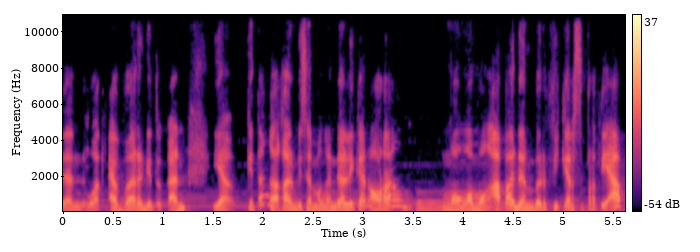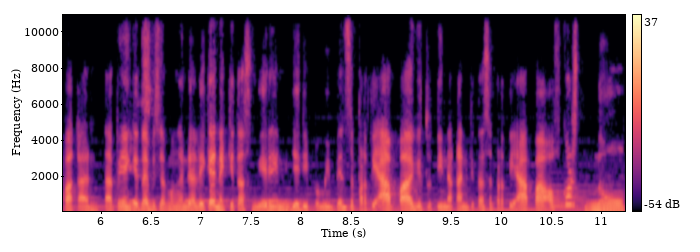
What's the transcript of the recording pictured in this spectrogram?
dan whatever gitu kan? Ya kita nggak akan bisa mengendalikan orang mau ngomong apa dan berpikir seperti apa kan. Tapi yang yes. kita bisa mengendalikan ya kita sendiri menjadi pemimpin seperti apa gitu tindakan kita seperti apa. Of course no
